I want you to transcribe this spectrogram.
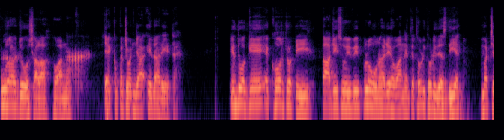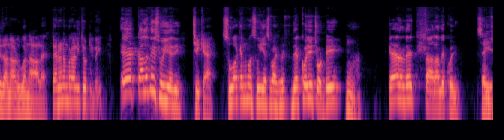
ਪੂਰਾ ਜੋਸ਼ ਵਾਲਾ ਹਵਾਨਾ। 155 ਇਹਦਾ ਰੇਟ ਹੈ। ਇਦੋਂ ਅੱਗੇ ਇੱਕ ਹੋਰ ਝੋਟੀ ਤਾਜੀ ਸੂਈ ਵੀ ਭਲੂਣ ਹਜੇ ਹਵਾਨੇ ਤੇ ਥੋੜੀ ਥੋੜੀ ਦਿਸਦੀ ਹੈ। ਬੱਚੇ ਦਾ ਨਾੜੂਆ ਨਾਲ ਹੈ। ਤਿੰਨ ਨੰਬਰ ਵਾਲੀ ਝੋਟੀ ਬਈ। ਇਹ ਕੱਲ ਦੀ ਸੂਈ ਹੈ ਜੀ। ਠੀਕ ਹੈ। ਸੂਆ ਕਹਿੰਦਾ ਸੂਈ ਇਸ ਵਾਰ ਬਈ? ਦੇਖੋ ਜੀ ਝੋਟੀ ਹੂੰ। ਕਹਿ ਦਿੰਦੇ ਤਾਰਾਂ ਦੇਖੋ ਜੀ। ਸਹੀ ਹੈ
